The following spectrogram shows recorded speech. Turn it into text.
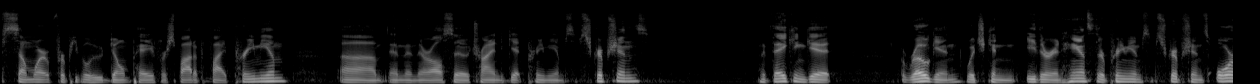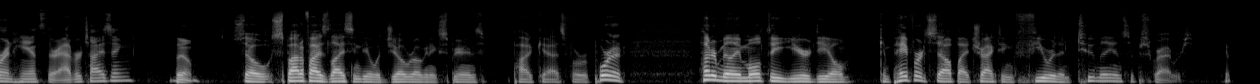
somewhere for people who don't pay for Spotify Premium. Um, and then they're also trying to get premium subscriptions. If they can get Rogan, which can either enhance their premium subscriptions or enhance their advertising, boom. So Spotify's licensing deal with Joe Rogan Experience podcast for reported 100 million multi-year deal can pay for itself by attracting fewer than 2 million subscribers. Yep.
